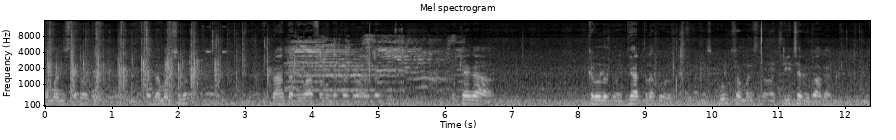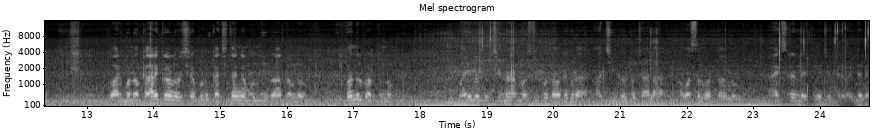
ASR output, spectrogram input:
సంబంధించినటువంటి పెద్ద మనుషులు ప్రాంత నివాసం ఉన్నటువంటి వారందరికీ ముఖ్యంగా ఇక్కడ ఉన్నటువంటి విద్యార్థులకు ఈ స్కూల్కి సంబంధించిన టీచర్ విభాగాన్ని వారు మన కార్యక్రమంలో వచ్చినప్పుడు ఖచ్చితంగా ముందు ఈ ప్రాంతంలో ఇబ్బందులు పడుతున్నాం. మహిళలు చిన్నారులు వచ్చిపోతా ఉంటే కూడా ఆ చీకట్లో చాలా అవస్థలు పడతా ఉన్నాం. యాక్సిడెంట్ అవుతుందని చెప్పిన వెంటనే.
